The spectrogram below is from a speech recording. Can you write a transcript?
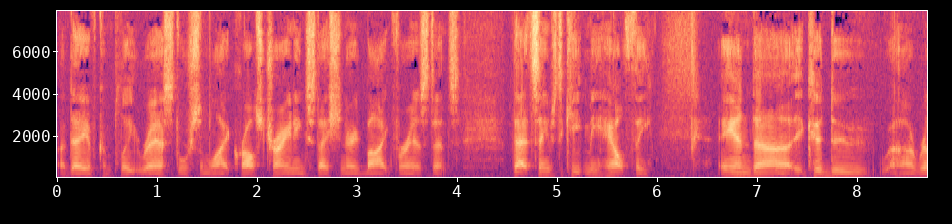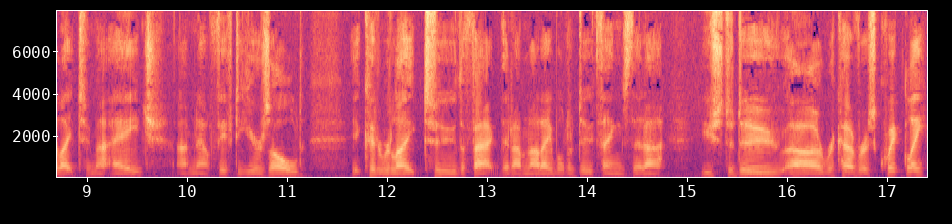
a day of complete rest or some light cross training, stationary bike for instance, that seems to keep me healthy and uh, it could do uh, relate to my age. I'm now 50 years old. It could relate to the fact that I'm not able to do things that I used to do, uh, recover as quickly.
